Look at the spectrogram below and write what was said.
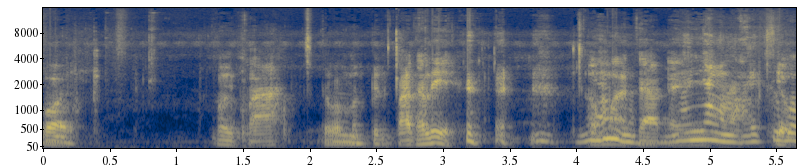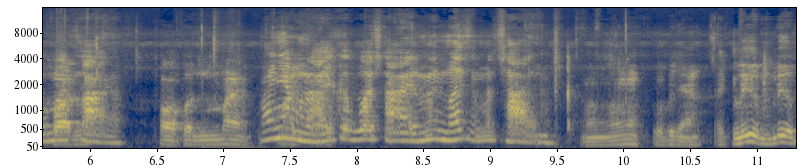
ก้อยก้อยปลาแต่ว่ามันเป็นปลาทะเลเอามาจากไอ้มันยังหลายคือบ่มาขายพอเพิ่นมากมันยังหลายคือบ่ชายมันเหมือนสิมันชายอ๋อบ่เป็นหยังแต่ลืมลืม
